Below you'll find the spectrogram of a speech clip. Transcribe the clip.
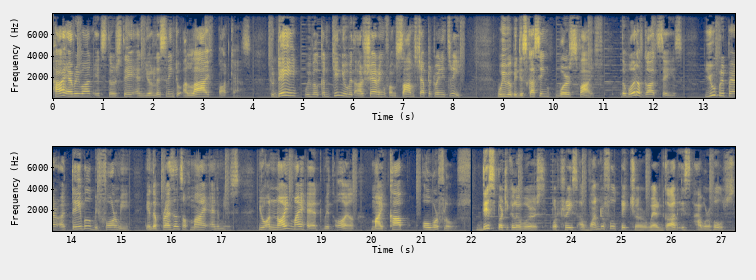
Hi everyone, it's Thursday and you're listening to a live podcast. Today we will continue with our sharing from Psalms chapter 23. We will be discussing verse 5. The Word of God says, You prepare a table before me in the presence of my enemies. You anoint my head with oil, my cup overflows. This particular verse portrays a wonderful picture where God is our host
